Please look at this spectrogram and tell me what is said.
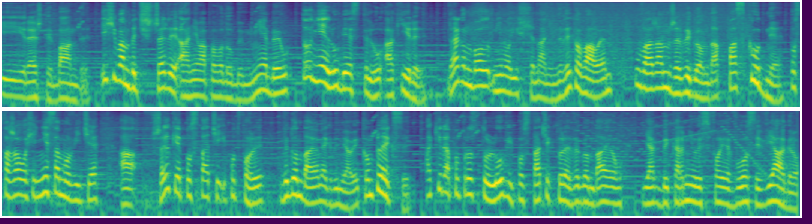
i reszty bandy. Jeśli mam być szczery, a nie ma powodu bym nie był, to nie lubię stylu Akiry. Dragon Ball, mimo iż się na nim wychowałem, uważam, że wygląda paskudnie. Postarzało się niesamowicie, a wszelkie postacie i potwory wyglądają jakby miały kompleksy. Akira po prostu lubi postacie, które wyglądają jakby karmiły swoje włosy wiagrą,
